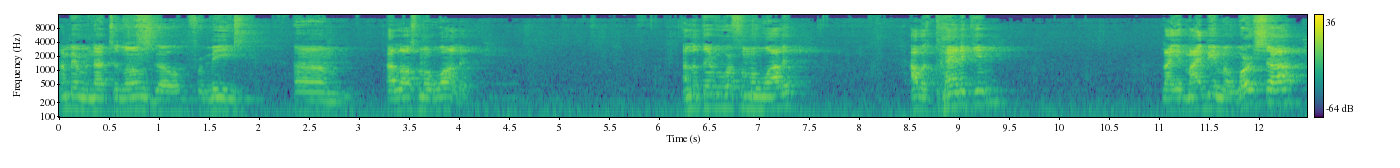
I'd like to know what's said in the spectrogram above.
I remember not too long ago, for me, um, I lost my wallet. I looked everywhere for my wallet. I was panicking. Like it might be in my workshop.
